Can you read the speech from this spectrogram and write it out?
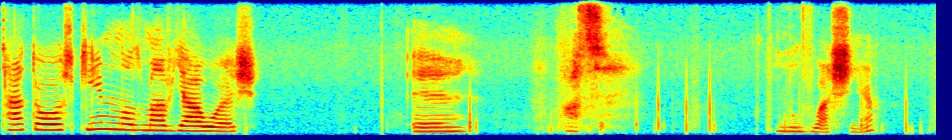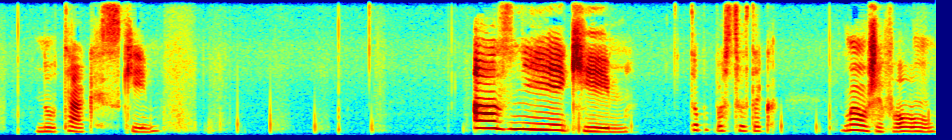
Tato, z kim rozmawiałeś? Yy. No właśnie. No tak, z kim? A z nikim. To po prostu tak z moją szefową.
